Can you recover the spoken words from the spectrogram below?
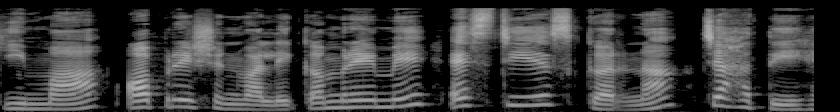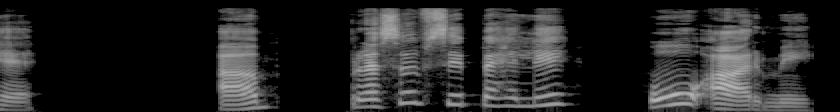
कि माँ ऑपरेशन वाले कमरे में एसटीएस करना चाहती है। अब प्रसव से पहले ओआर में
